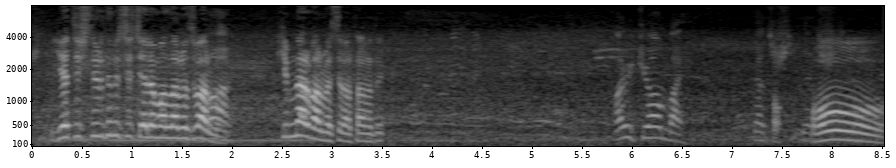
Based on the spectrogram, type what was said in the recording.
işte. Yetiştirdiğiniz hiç elemanlarınız var mı? Var. Kimler var mesela tanıdık? Haluk. Yatış, yatış. Oo.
